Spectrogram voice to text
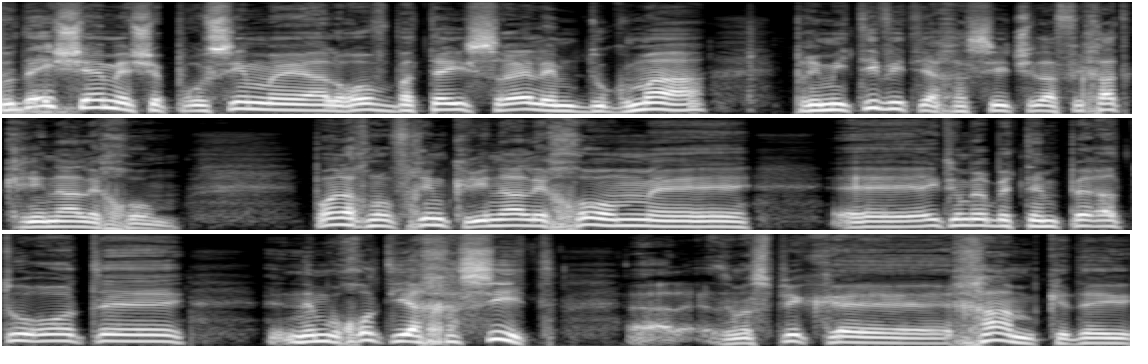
דודי שמש שפרוסים אה, על רוב בתי ישראל הם דוגמה פרימיטיבית יחסית של הפיכת קרינה לחום. פה אנחנו הופכים קרינה לחום, אה, אה, הייתי אומר, בטמפרטורות נמוכות יחסית. זה מספיק חם כדי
